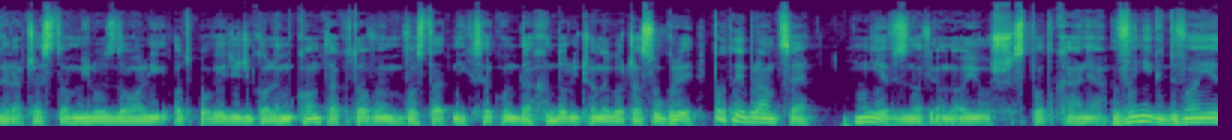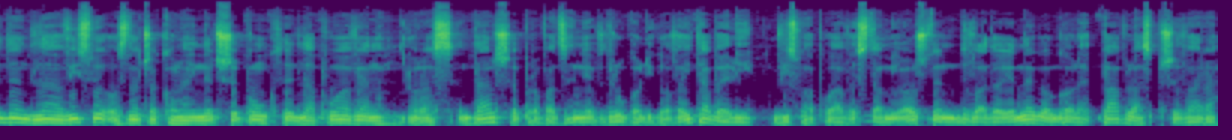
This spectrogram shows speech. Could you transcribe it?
Gracze Stomilu zdołali odpowiedzieć golem kontaktowym w ostatnich sekundach doliczonego czasu gry. Po tej bramce nie wznowiono już spotkania. Wynik 2-1 dla Wisły oznacza kolejne trzy punkty dla Puławian oraz dalsze prowadzenie w drugoligowej tabeli. Wisła Puławy Stomil Olsztyn 2-1 gole Pawlas Przywara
